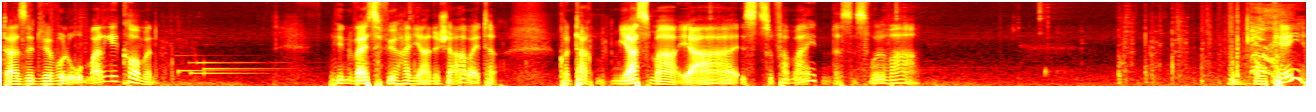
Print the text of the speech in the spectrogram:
Da sind wir wohl oben angekommen. Hinweis für halianische Arbeiter. Kontakt mit Miasma, ja, ist zu vermeiden. Das ist wohl wahr. Okay.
